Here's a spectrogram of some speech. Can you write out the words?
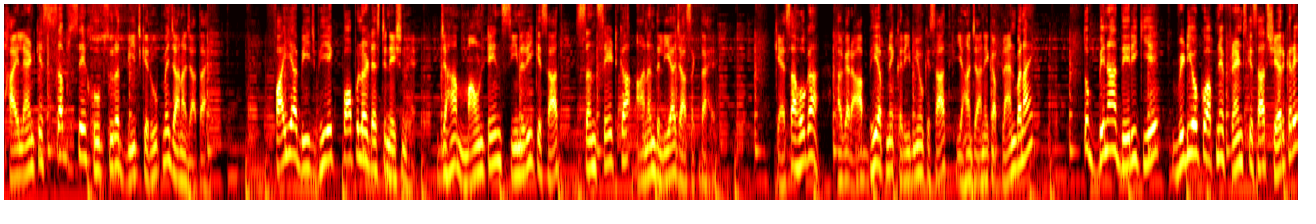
थाईलैंड के सबसे खूबसूरत बीच के रूप में जाना जाता है। फाइया बीच भी एक पॉपुलर डेस्टिनेशन है, जहाँ माउंटेन सीनरी के साथ सनसेट का आनंद लिया जा सकता है। कैसा होगा अगर आप भी अपने करीबियों के साथ यहाँ जाने का प्लान बनाएँ? तो बिना देरी किए वीडियो को अपने फ्रेंड्स के साथ शेयर करें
